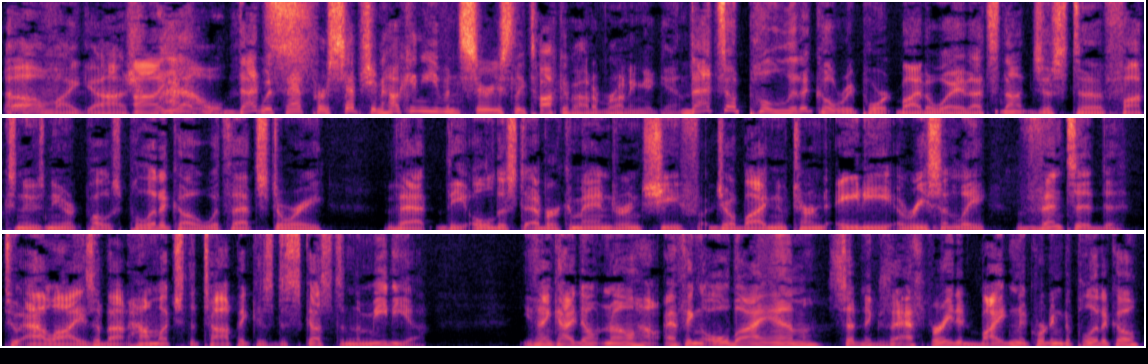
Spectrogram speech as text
Oh my gosh! Uh, yeah, Wow. that's- with that perception, how can you even seriously talk about him running again? That's a Politico report, by the way. That's not just uh, Fox News, New York Post. Politico with that story that the oldest ever commander in chief, Joe Biden, who turned 80 recently, vented to allies about how much the topic is discussed in the media. You think I don't know how effing old I am? said an exasperated Biden, according to Politico.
